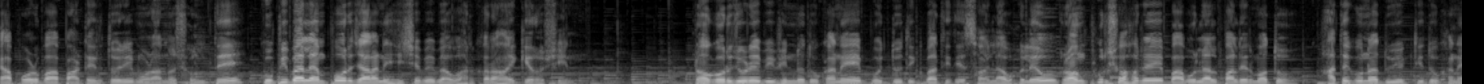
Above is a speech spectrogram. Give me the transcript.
কাপড় বা পাটের তৈরি মোড়ানো সলতে কুপি বা ল্যাম্পোর জ্বালানি হিসেবে ব্যবহার করা হয় কেরোসিন। নগর জুড়ে বিভিন্ন দোকানে বৈদ্যুতিক বাতিতে সয়লাভ হলেও রংপুর শহরে বাবুলাল পালের মতো হাতে গোনা দু একটি দোকানে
